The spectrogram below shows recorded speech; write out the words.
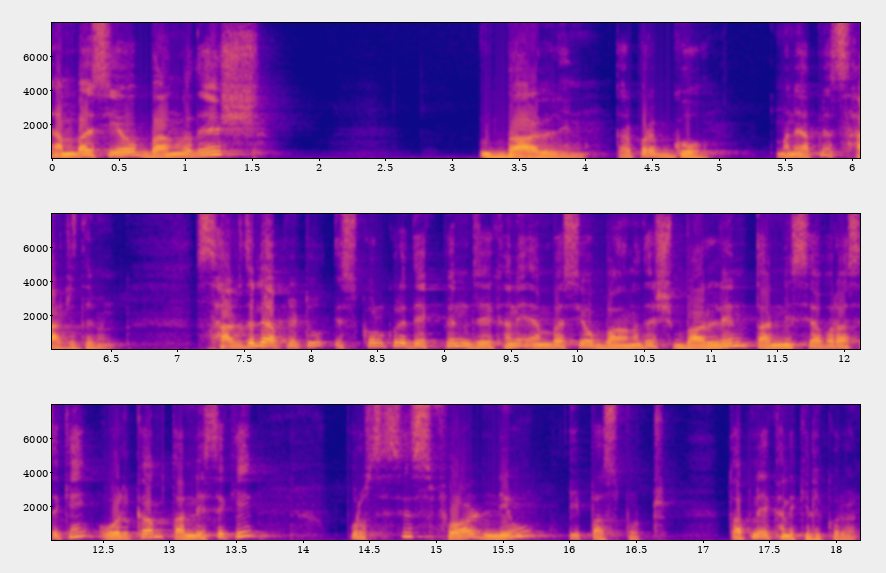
Embassy of Bangladesh Berlin তারপরে গো মানে আপনি সার্চ দেবেন। সার্চ দিলে আপনি একটু স্ক্রল করে দেখবেন যে এখানে অ্যাম্বাসি অফ বাংলাদেশ বার্লিন তার নিচে আবার আছে কি? ওয়েলকাম তার নিচে কি? Processes for new e passport তো আপনি এখানে ক্লিক করবেন।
